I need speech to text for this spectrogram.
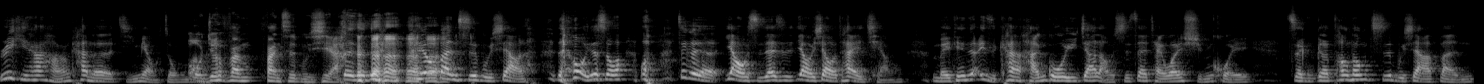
Ricky 他好像看了几秒钟吧，我就饭饭吃不下，对对对，他又饭吃不下了。然后我就说，哇，这个药实在是药效太强，每天就一直看韩国瑜伽老师在台湾巡回，整个通通吃不下饭。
